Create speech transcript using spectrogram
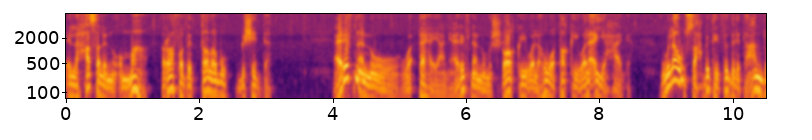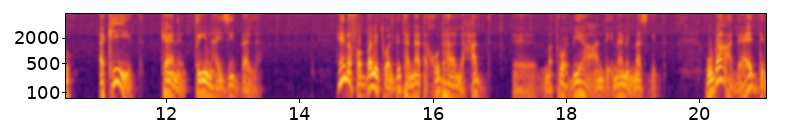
اللي حصل إن أمها رفضت طلبه بشدة. عرفنا إنه وقتها يعني عرفنا إنه مش راقي ولا هو تقي ولا أي حاجة. ولو صاحبتي فضلت عنده أكيد كان الطين هيزيد بلة. هنا فضلت والدتها إنها تاخدها لحد آه، ما تروح بيها عند إمام المسجد. وبعد عدة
